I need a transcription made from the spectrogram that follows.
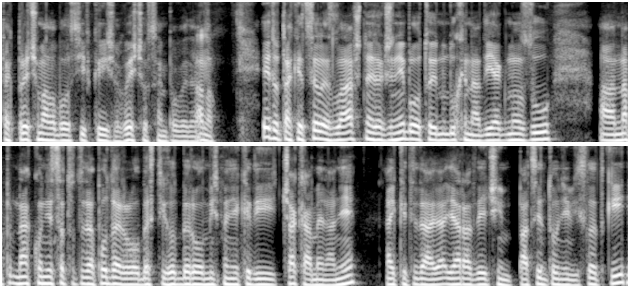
tak prečo mala bolesti v krížoch? Vieš, čo chcem povedať? Áno. Je to také celé zvláštne, takže nebolo to jednoduché na diagnózu a na, nakoniec sa to teda podarilo bez tých odberov. My sme niekedy čakáme na ne, aj keď teda ja, ja rád liečím pacientov nevýsledky,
